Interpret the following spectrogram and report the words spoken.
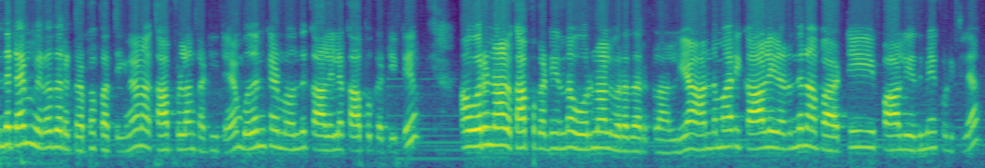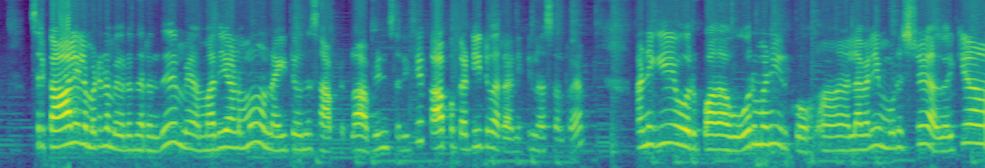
இந்த டைம் விரதம் இருக்கிறப்ப பார்த்தீங்கன்னா, நான் காப்புலாம் கட்டிட்டேன். புதன்கிழமை வந்து காலையில காப்பு கட்டிட்டு, ஒரு நாள் காப்பு கட்டியிருந்தா ஒரு நாள் விரதம் இருக்கலாம் இல்லையா? அந்த மாதிரி காலையில இருந்து நான் டீ, பால் எதுவுமே குடிக்கல. சரி காலையில மட்டும் நம்ம விரதம் இருந்து மதியானமும் நைட்டு வந்து சாப்பிட்டுக்கலாம் அப்படின்னு சொல்லிட்டு காப்பு கட்டிட்டு வர அன்னைக்கு நான் சொல்றேன். அன்னைக்கு ஒரு ப ஒரு மணி இருக்கும். எல்லா வேலையும் முடிச்சுட்டு அது வரைக்கும்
